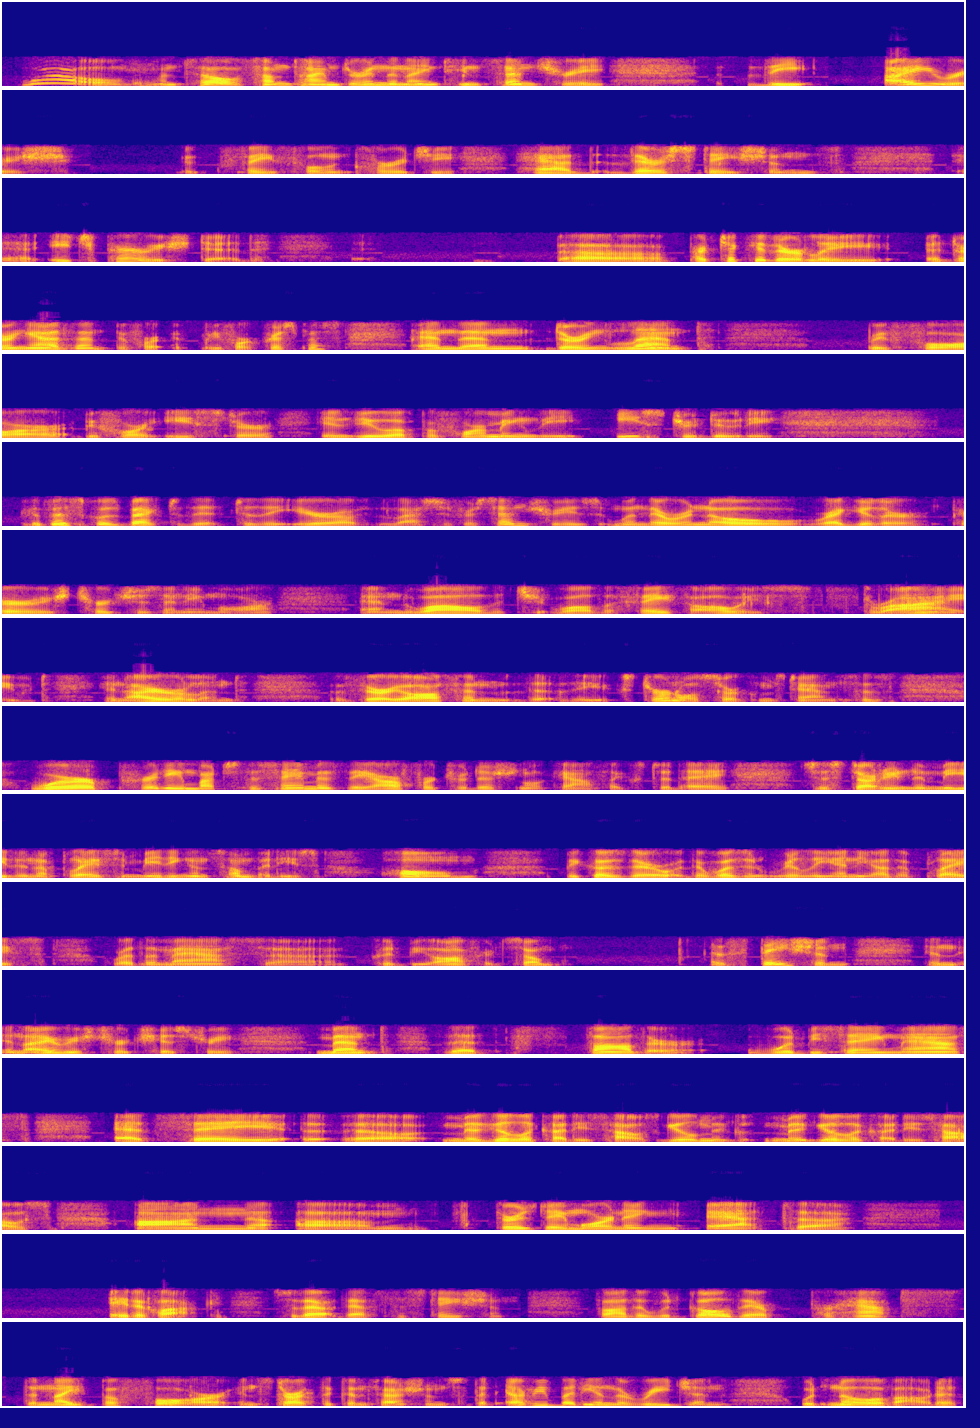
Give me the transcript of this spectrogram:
well, until sometime during the 19th century, the Irish faithful and clergy had their stations. Uh, each parish did. Uh, particularly during Advent, before before Christmas, and then during Lent, before before Easter, in view of performing the Easter duty. This goes back to the to the era that lasted for centuries when there were no regular parish churches anymore, and while the while the faith always thrived in Ireland, very often the, the external circumstances were pretty much the same as they are for traditional Catholics today, just starting to meet in a place and meeting in somebody's home because there there wasn't really any other place where the mass uh, could be offered. So a station in, in Irish church history meant that father would be saying mass at say uh, uh, McGillicuddy's house, Gil McGillicuddy's house, on um, Thursday morning at uh, eight o'clock. So that that's the station. Father would go there perhaps the night before and start the confession so that everybody in the region would know about it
